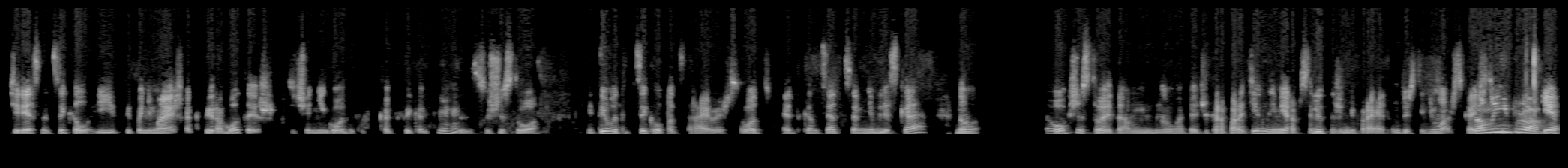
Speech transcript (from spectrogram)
интересный цикл, и ты понимаешь, как ты работаешь в течение года, как, как ты как mm-hmm. существо, и ты в этот цикл подстраиваешься. Вот эта концепция мне близка, но общество и там, ну, опять же, корпоративный мир абсолютно же не про это. Ну, то есть ты не можешь сказать, Да, ну, неправда, таки...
